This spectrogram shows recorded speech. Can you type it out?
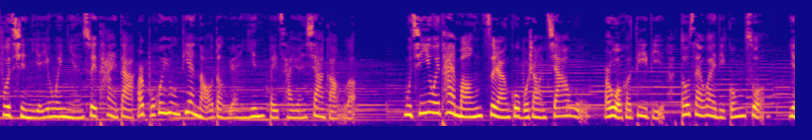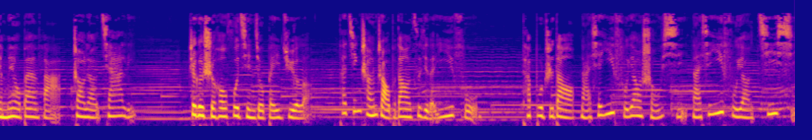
父亲也因为年岁太大而不会用电脑等原因被裁员下岗了。母亲因为太忙，自然顾不上家务，而我和弟弟都在外地工作，也没有办法照料家里。这个时候，父亲就悲剧了。他经常找不到自己的衣服，他不知道哪些衣服要手洗，哪些衣服要机洗。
